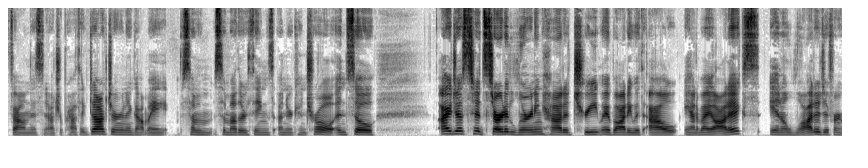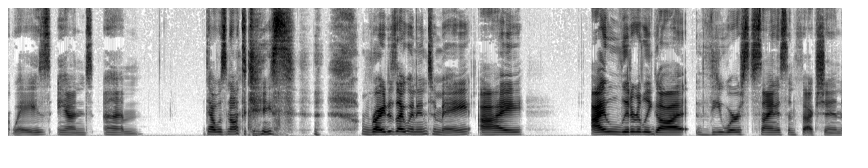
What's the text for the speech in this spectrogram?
found this naturopathic doctor and I got my some some other things under control. And so I just had started learning how to treat my body without antibiotics in a lot of different ways. And um, that was not the case. right as I went into May, I I literally got the worst sinus infection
